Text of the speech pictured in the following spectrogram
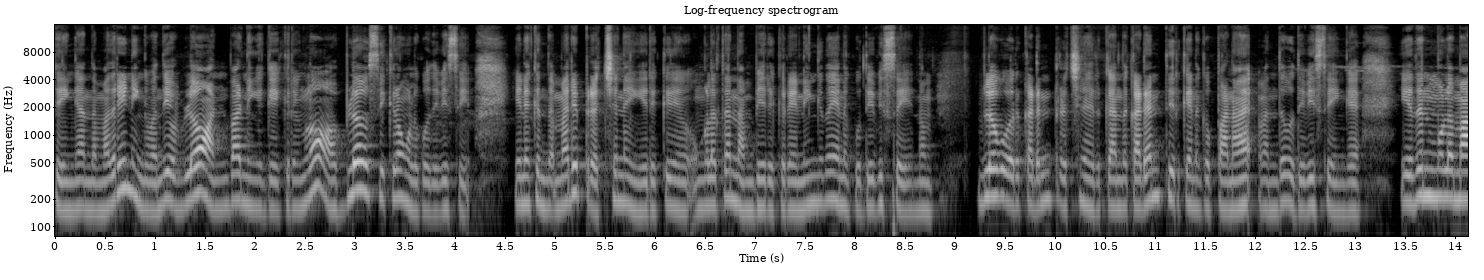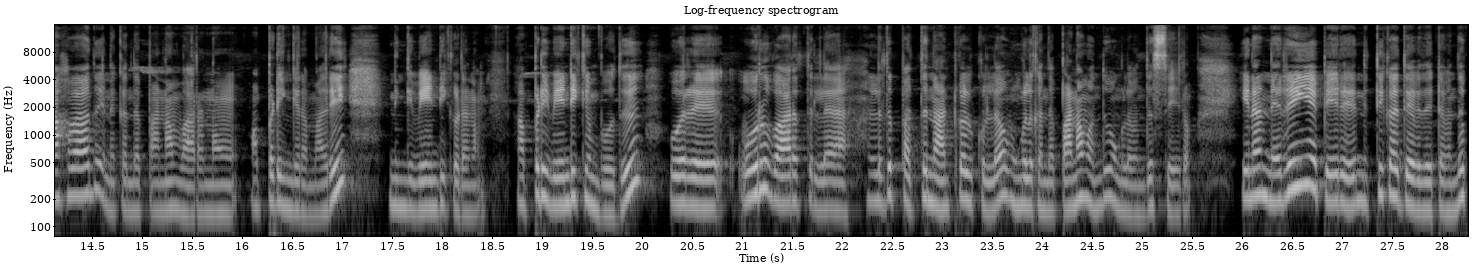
செய்யுங்க. அந்த மாதிரி நீங்கள் வந்து எவ்வளோ அன்பாக நீங்கள் கேட்குறீங்களோ அவ்வளோ சீக்கிரம் உங்களுக்கு உதவி செய்யும். எனக்கு இந்த மாதிரி பிரச்சனை இருக்குது உங்களை தான் நம்பி இருக்கிறேன். நீங்கள் தான் எனக்கு உதவி செய்யணும். இவ்வளோ ஒரு கடன் பிரச்சனை இருக்குது அந்த கடன் தீர்க்க எனக்கு பணம் வந்து உதவி செய்யுங்க. எதன் மூலமாகவாவது எனக்கு அந்த பணம் வரணும். அப்படிங்கிற மாதிரி நீங்கள் வேண்டிக்கிடணும் அப்படி வேண்டிக்கும்போது ஒரு ஒரு வாரத்தில் அல்லது பத்து நாட்களுக்குள்ளே உங்களுக்கு அந்த பணம் வந்து உங்களை வந்து சேரும். ஏன்னா நிறைய பேர் நித்திகா தேவதைகிட்ட வந்து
